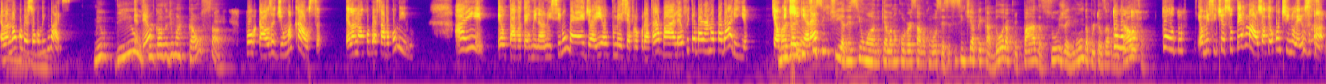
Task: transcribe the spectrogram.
Ela não conversou comigo mais. Meu Deus, Entendeu? por causa de uma calça? Por causa de uma calça. Ela não conversava comigo. Aí, eu estava terminando o ensino médio, aí eu comecei a procurar trabalho, aí eu fui trabalhar na padaria. É o Mas que aí, tinha, que né? você sentia nesse um ano que ela não conversava com você? Você se sentia pecadora, culpada, suja, imunda por ter usado tudo, uma calça? Tudo. Eu me sentia super mal, só que eu continuei usando.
